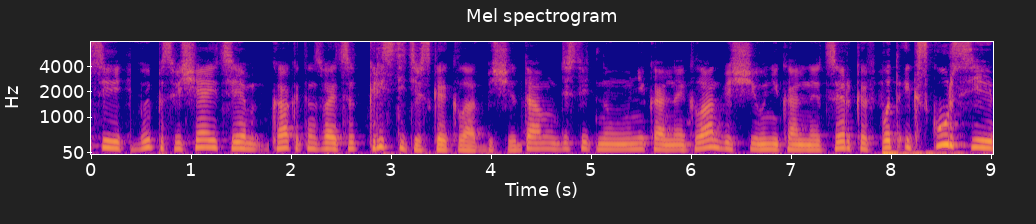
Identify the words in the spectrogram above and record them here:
Экскурсий вы посвящаете, как это называется, крестительское кладбище. Там действительно уникальное кладбище, уникальная церковь. Вот экскурсии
